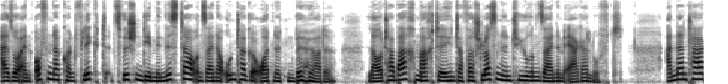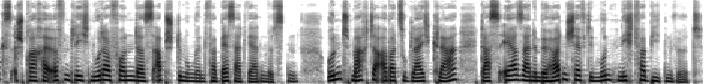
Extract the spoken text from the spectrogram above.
Also ein offener Konflikt zwischen dem Minister und seiner untergeordneten Behörde. Lauterbach machte hinter verschlossenen Türen seinem Ärger Luft. Anderntags sprach er öffentlich nur davon, dass Abstimmungen verbessert werden müssten und machte aber zugleich klar, dass er seinem Behördenchef den Mund nicht verbieten wird.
